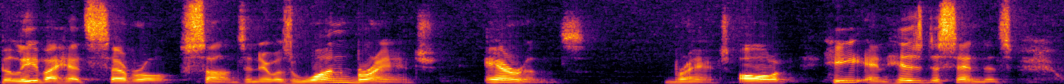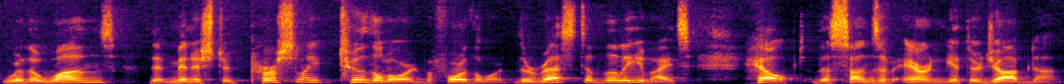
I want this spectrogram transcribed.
But Levi had several sons, and there was one branch, Aaron's branch. All of he and his descendants were the ones that ministered personally to the Lord before the Lord. The rest of the Levites helped the sons of Aaron get their job done.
